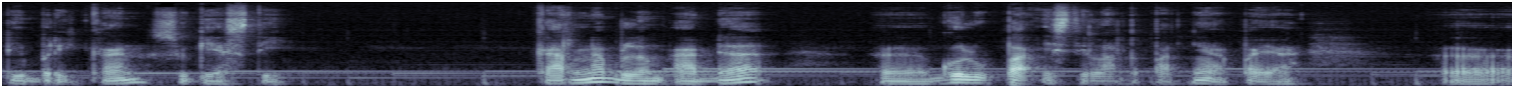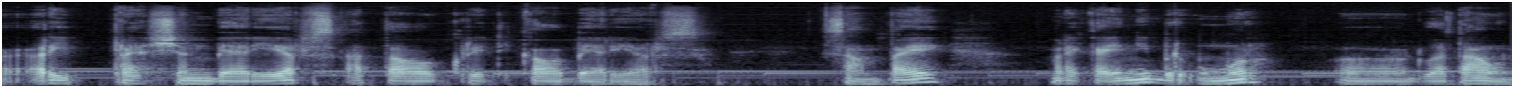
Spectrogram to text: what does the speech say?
diberikan sugesti. Karena belum ada uh, eh, gue lupa istilah tepatnya apa ya uh, repression barriers atau critical barriers sampai mereka ini berumur uh, 2 tahun.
